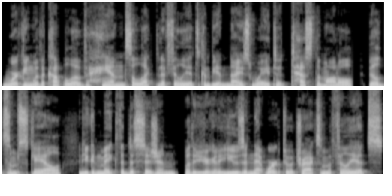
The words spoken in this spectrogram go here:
working with a couple of hand selected affiliates can be a nice way to test the model build some scale, and you can make the decision whether you're going to use a network to attract some affiliates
